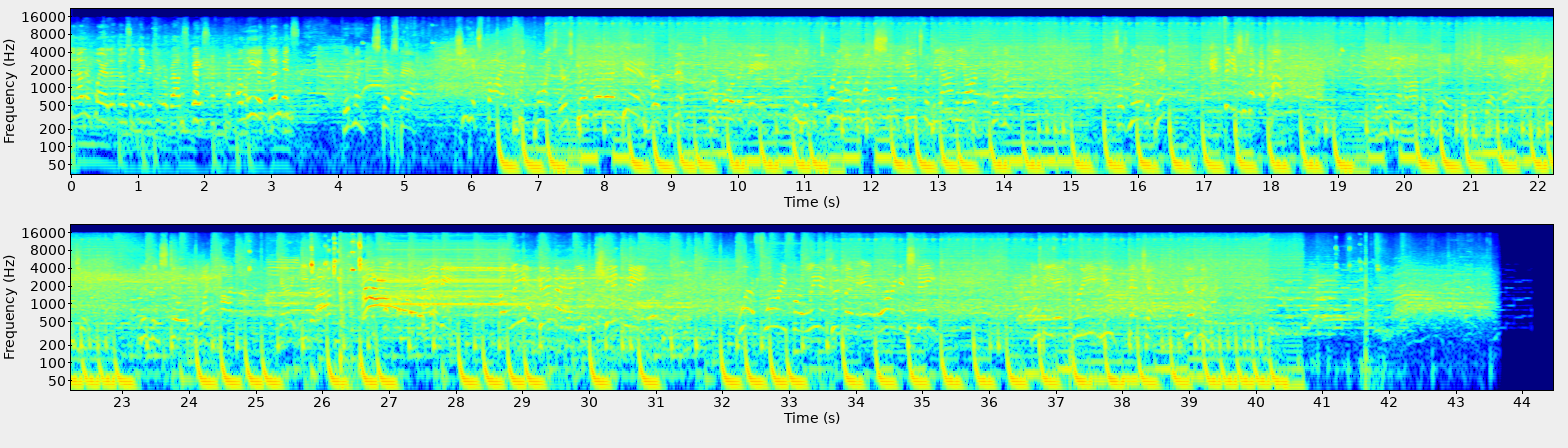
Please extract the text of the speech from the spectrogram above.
Another player that knows a thing or two about space. Aleah Goodman. Goodman steps back. She hits five quick points. There's Goodman again, her fifth triple of the game. Goodman with the 21 points, so huge from beyond the arc. Goodman says no to the pick and finishes at the cup. Goodman coming off a pick, takes a step back and drains it. Goodman still white hot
